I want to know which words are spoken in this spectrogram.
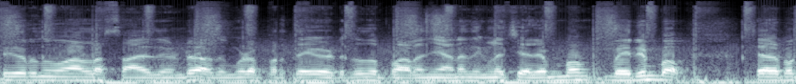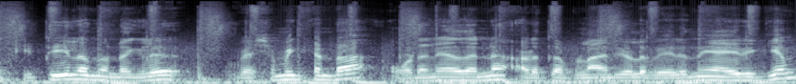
തീർന്നു പോകാനുള്ള സാധ്യതയുണ്ട്. അതും കൂടെ പ്രത്യേകം എടുത്തത് പറഞ്ഞാണ് നിങ്ങൾ ചിലപ്പം വരുമ്പം ചിലപ്പോൾ കിട്ടിയില്ലെന്നുണ്ടെങ്കിൽ വിഷമിക്കേണ്ട. ഉടനെ തന്നെ അടുത്ത പ്ലാന്റുകൾ വരുന്നതായിരിക്കും.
